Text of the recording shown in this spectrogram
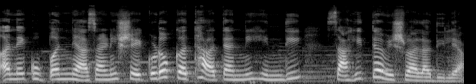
अनेक उपन्यास आणि शेकडो कथा त्यांनी हिंदी साहित्य विश्वाला दिल्या.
